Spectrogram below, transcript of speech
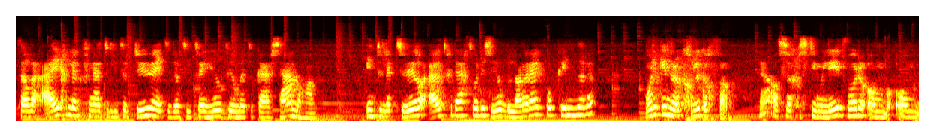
Terwijl we eigenlijk vanuit de literatuur weten dat die twee heel veel met elkaar samenhangen intellectueel uitgedaagd worden is heel belangrijk voor kinderen. Worden kinderen ook gelukkig van. Als ze gestimuleerd worden om, om,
